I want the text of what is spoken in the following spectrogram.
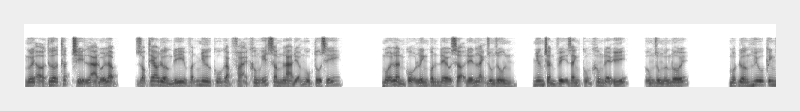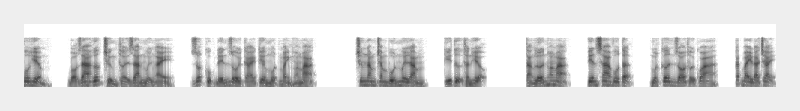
Người ở thưa thất chỉ là đối lập dọc theo đường đi vẫn như cũ gặp phải không ít xâm la địa ngục tu sĩ. Mỗi lần cổ linh quân đều sợ đến lạnh run run nhưng trần vị danh cũng không để ý ung dung ứng đối. Một đường hưu kinh vô hiểm bỏ ra ước chừng thời gian 10 ngày rốt cục đến rồi cái kia một mảnh hoang mạc. Chương 545, ký tự thần hiệu. Tàng lớn hoang mạc tiên xa vô tận một cơn gió thổi qua cắt bay đá chạy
